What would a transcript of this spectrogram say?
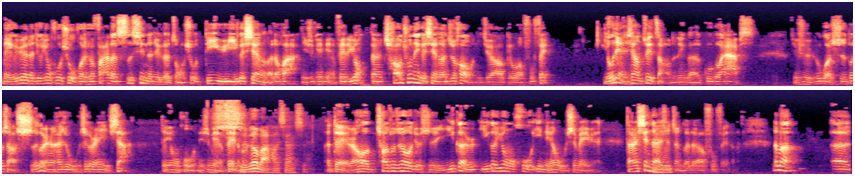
每个月的这个用户数或者说发的私信的这个总数低于一个限额的话，你是可以免费的用，但是超出那个限额之后，你就要给我付费，有点像最早的那个 Google Apps。就是如果是多少十个人还是五十个人以下的用户，你是免费的。十个吧，好像是。啊，对，然后超出之后就是一个一个用户一年五十美元，当然现在是整个都要付费的。那么，呃，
